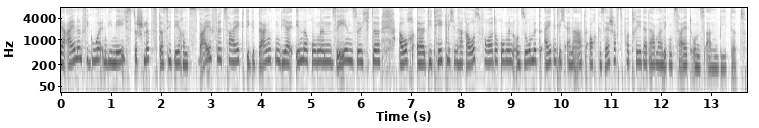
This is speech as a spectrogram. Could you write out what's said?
der einen Figur in die nächste schlüpft, dass sie deren Zweifel zeigt, die Gedanken, die Erinnerungen, Sehnsüchte, auch äh, die täglichen Herausforderungen und somit eigentlich eine Art auch Gesellschaftsporträt der damaligen Zeit uns anbietet.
